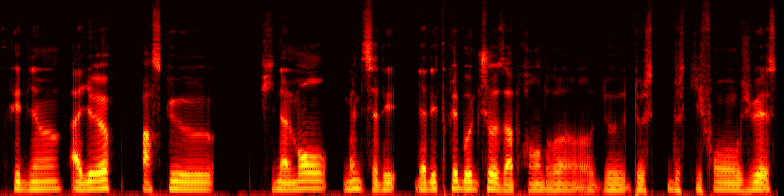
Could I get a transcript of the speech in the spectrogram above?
très bien ailleurs parce que finalement même s'il y, a des, très bonnes choses à apprendre euh, de, de, ce qu'ils font aux US,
